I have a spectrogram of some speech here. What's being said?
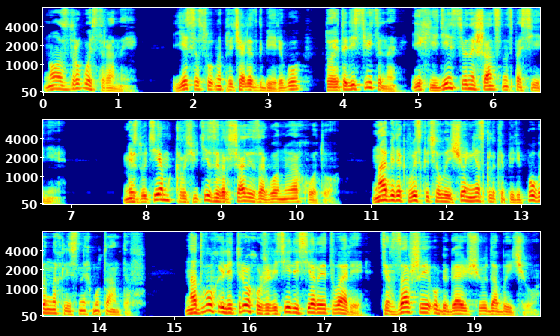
Но с другой стороны, если судно причалит к берегу, то это действительно их единственный шанс на спасение. Между тем крысюки завершали загонную охоту. На берег выскочило еще несколько перепуганных лесных мутантов. На двух или трех уже висели серые твари, терзавшие убегающую добычу.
